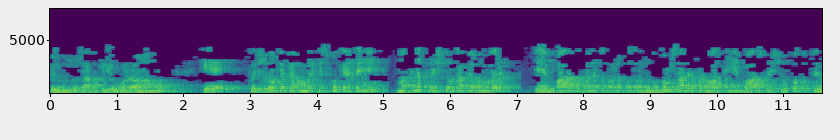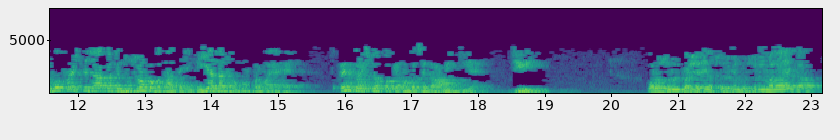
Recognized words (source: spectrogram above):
بالخصوص آپ کے لیے بول رہا ہوں کہ فرشتوں کے پیغمبر کس کو کہتے ہیں؟ مطلب فرشتوں کا پیغمبر کہ بعض اللہ تبارک و جو حکم صادر فرماتے ہیں، بعض فرشتوں کو تو پھر وہ فرشتے جا کر کے دوسروں کو بتاتے ہیں کہ یہ اللہ نے حکم فرمایا ہے۔ تو ان فرشتوں کو پیغمبر سے تعمیر کیا ہے۔ جی۔ اور رسول البشر رسول الملائکہ۔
